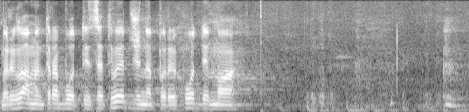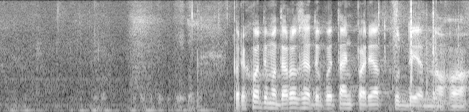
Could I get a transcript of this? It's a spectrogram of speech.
Регламент роботи затверджено. Переходимо. Переходимо до розгляду питань порядку денного.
